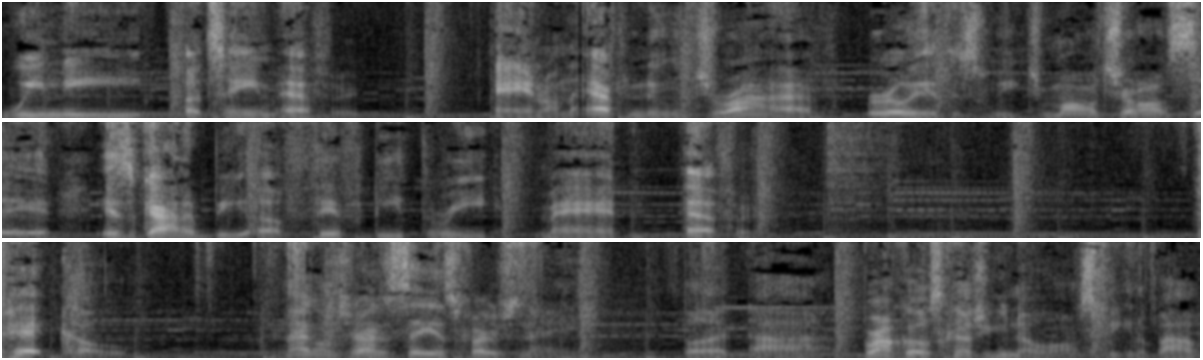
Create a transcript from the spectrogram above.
We need a team effort. And on the afternoon drive earlier this week, Jamaal Charles said it's got to be a 53 man effort. Peko, I'm not going to try to say his first name, but uh, Broncos country, you know who I'm speaking about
